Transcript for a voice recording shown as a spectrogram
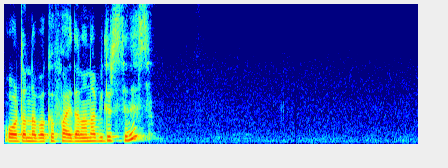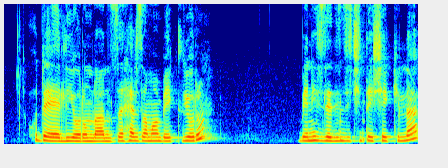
Oradan da bakıp faydalanabilirsiniz. Değerli yorumlarınızı her zaman bekliyorum. Beni izlediğiniz için teşekkürler.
